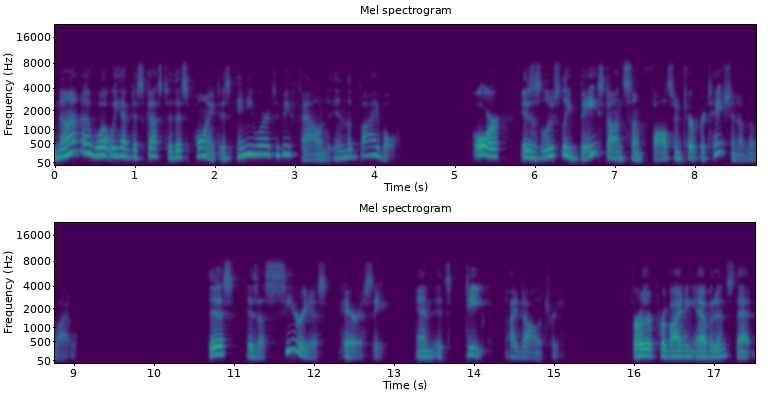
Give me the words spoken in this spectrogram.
None of what we have discussed to this point is anywhere to be found in the Bible or it is loosely based on some false interpretation of the Bible. This is a serious heresy, and it's deep idolatry, further providing evidence that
